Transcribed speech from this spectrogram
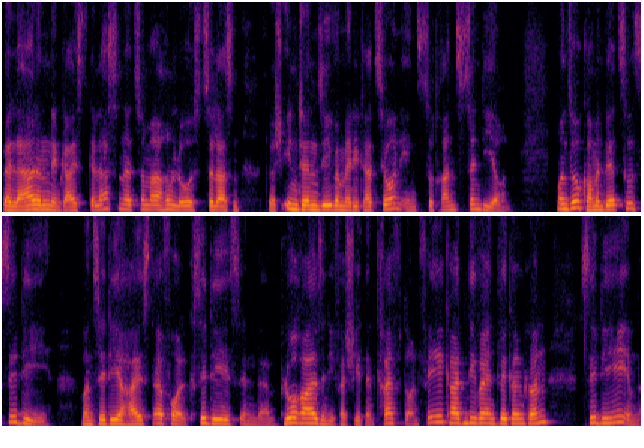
Wir lernen, den Geist gelassener zu machen, loszulassen, durch intensive Meditation ihn zu transzendieren. Und so kommen wir zu Siddhi. Und Siddhi heißt Erfolg. Siddhis in dem Plural sind die verschiedenen Kräfte und Fähigkeiten, die wir entwickeln können. Siddhi im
